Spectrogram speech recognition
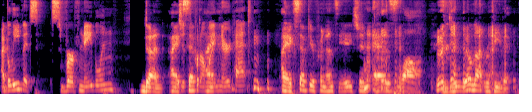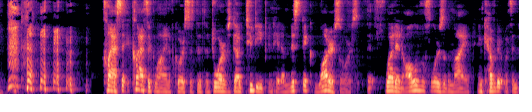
I believe it's Svirfneblin. Done. I Just accept. put on my nerd hat. I accept your pronunciation as law, and you will not repeat it. Classic classic line, of course, is that the dwarves dug too deep and hit a mystic water source that flooded all of the floors of the mine and covered it with an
